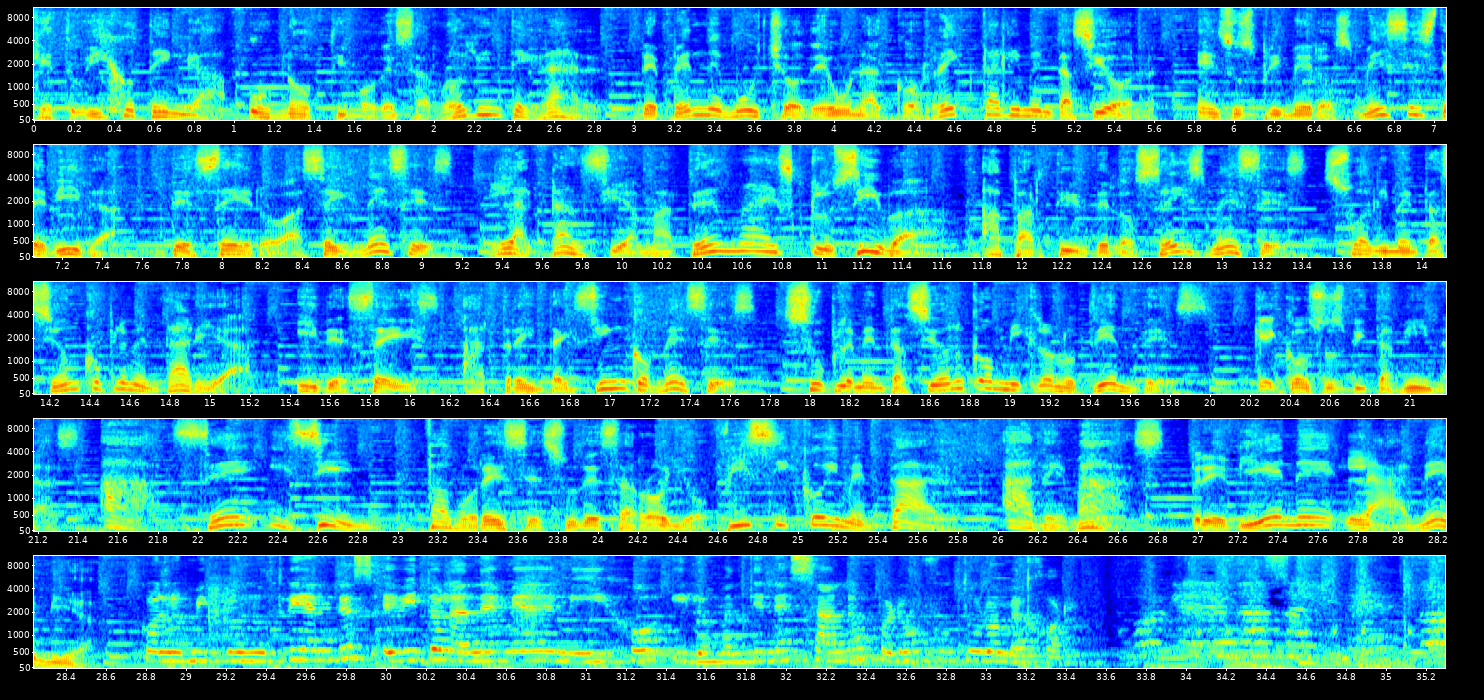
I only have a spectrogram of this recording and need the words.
Que tu hijo tenga un óptimo desarrollo integral depende mucho de una correcta alimentación en sus primeros meses de vida, de 0 a 6 meses, lactancia materna exclusiva. A partir de los 6 meses, su alimentación complementaria y de 6 a 35 meses, suplementación con micronutrientes, que con sus vitaminas A, C y Zinc favorece su desarrollo físico y mental. Además, previene la anemia. Con los micronutrientes evito la anemia de mi hijo y los mantiene sanos para un futuro mejor. Porque alimentos con micronutrientes.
